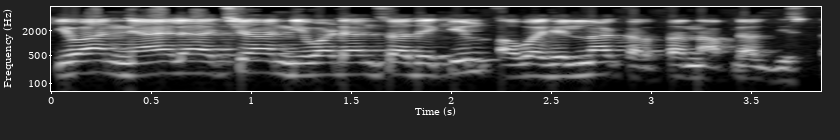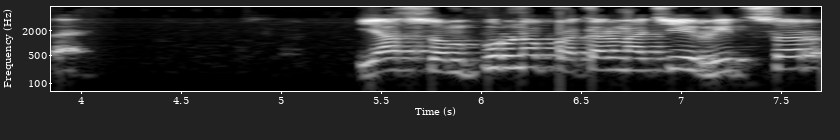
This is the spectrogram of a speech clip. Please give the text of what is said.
किंवा न्यायालयाच्या निवाड्यांचा देखील अवहेलना करताना आपल्याला दिसत आहे या संपूर्ण प्रकरणाची रीतसर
